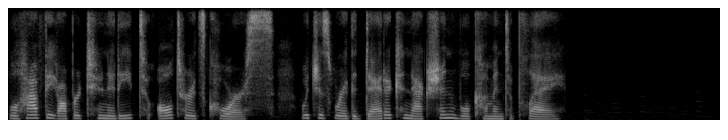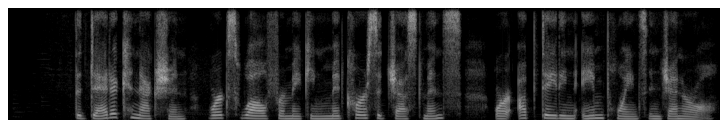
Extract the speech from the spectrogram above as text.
will have the opportunity to alter its course, which is where the data connection will come into play. The data connection works well for making mid-course adjustments or updating aim points in general.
